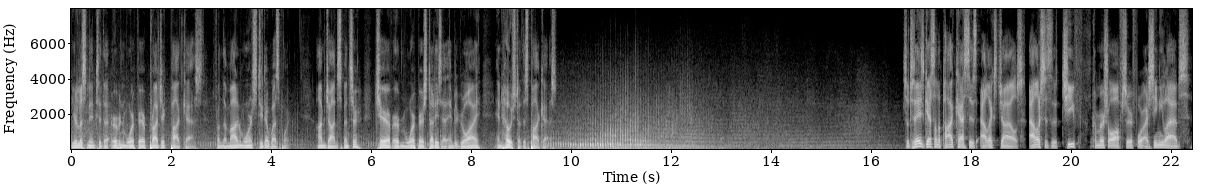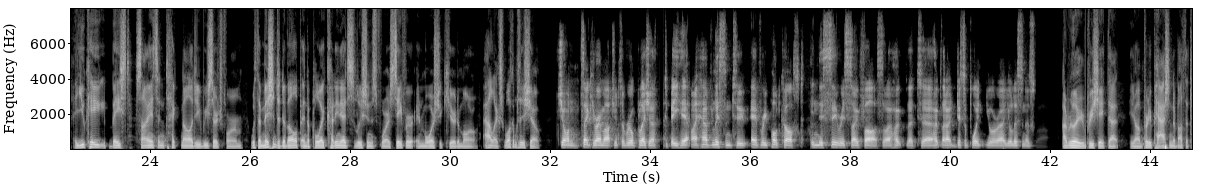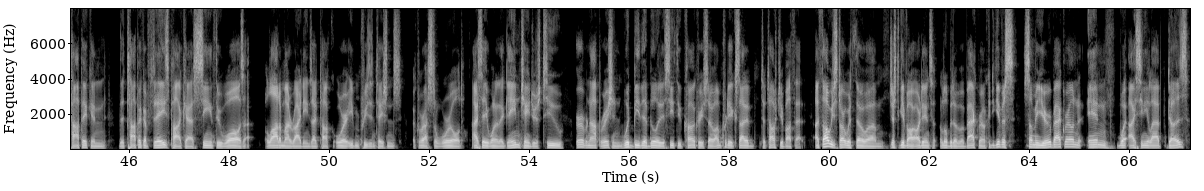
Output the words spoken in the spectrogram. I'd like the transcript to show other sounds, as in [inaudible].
You're listening to the Urban Warfare Project podcast from the Modern War Institute at West Point. I'm John Spencer, Chair of Urban Warfare Studies at MWI and host of this podcast. So today's guest on the podcast is Alex Giles. Alex is the Chief Commercial Officer for Iceni Labs, a UK based science and technology research firm with a mission to develop and deploy cutting edge solutions for a safer and more secure tomorrow. Alex, welcome to the show. John, thank you very much. It's a real pleasure to be here. I have listened to every podcast in this series so far, so I hope that uh, hope that I don't disappoint your uh, your listeners. I really appreciate that. You know, I'm pretty passionate about the topic and the topic of today's podcast, Seeing Through Walls, a lot of my writings, I talk, or even presentations across the world, I say one of the game changers to urban operation would be the ability to see through concrete. So I'm pretty excited to talk to you about that. I thought we'd start with, though, um, just to give our audience a little bit of a background. Could you give us some of your background and what Iceni Lab does?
